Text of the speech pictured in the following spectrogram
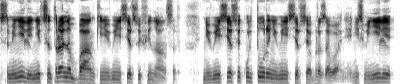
сменили ни в Центральном банке, ни в Министерстве финансов ни в Министерстве культуры, ни в Министерстве образования. Не сменили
